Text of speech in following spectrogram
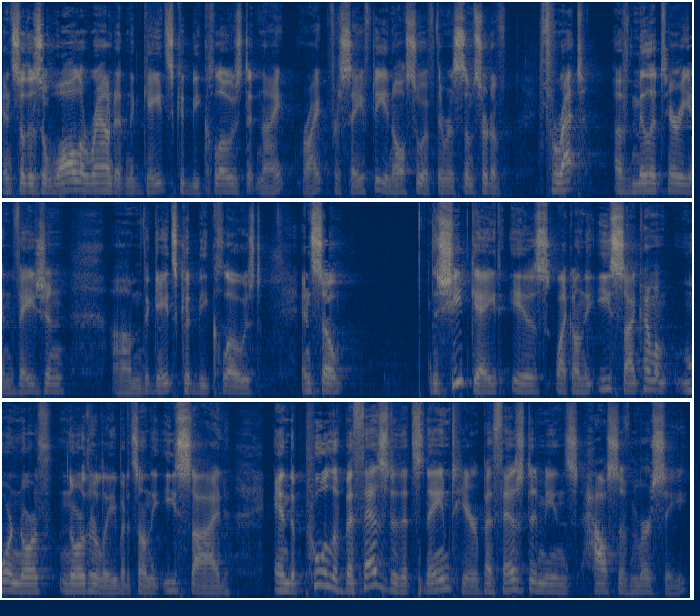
And so there's a wall around it, and the gates could be closed at night, right, for safety. And also, if there was some sort of threat of military invasion, um, the gates could be closed. And so the sheep gate is like on the east side, kind of more north northerly, but it's on the east side. And the pool of Bethesda that's named here, Bethesda means house of mercy.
